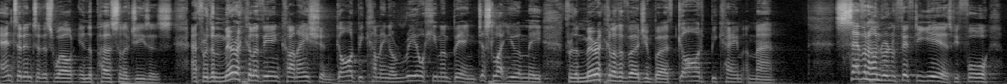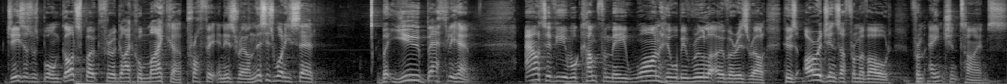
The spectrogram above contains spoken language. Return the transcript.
entered into this world in the person of Jesus. And through the miracle of the incarnation, God becoming a real human being, just like you and me, through the miracle of the virgin birth, God became a man. 750 years before Jesus was born, God spoke through a guy called Micah, a prophet in Israel. And this is what he said But you, Bethlehem, out of you will come for me one who will be ruler over Israel, whose origins are from of old, from ancient times.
